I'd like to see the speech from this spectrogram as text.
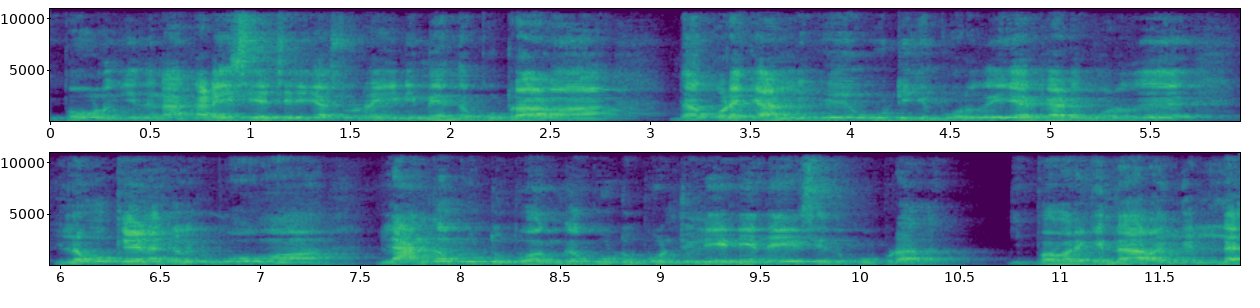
இப்போ உனக்கு இது நான் கடைசி எச்சரிக்கையாக சொல்கிறேன் இனிமேல் இந்த குற்றாலம் இந்த கொடைக்கானலுக்கு ஊட்டிக்கு போகிறது ஏற்காடு போகிறது இல்லை ஒகேனக்கலுக்கு போவோம் இல்லை அங்கே கூட்டு போ இங்கே கூட்டு போன்னு சொல்லி என்னை தயவு செய்து கூப்பிடாத. இப்போ வரைக்கும் நான் இங்கே இல்லை.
